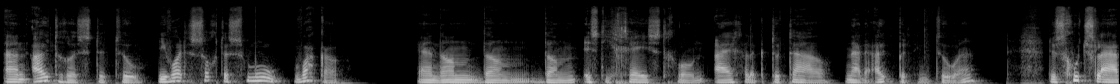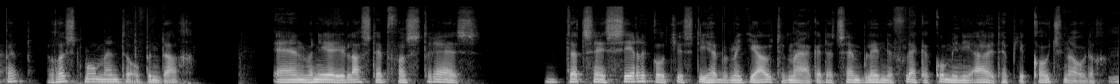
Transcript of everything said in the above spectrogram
aan uitrusten toe. Die worden 's ochtends moe wakker. En dan, dan, dan is die geest gewoon eigenlijk totaal naar de uitputting toe. Hè? Dus goed slapen, rustmomenten op een dag. En wanneer je last hebt van stress, dat zijn cirkeltjes die hebben met jou te maken. Dat zijn blinde vlekken, kom je niet uit, heb je coach nodig. Mhm.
